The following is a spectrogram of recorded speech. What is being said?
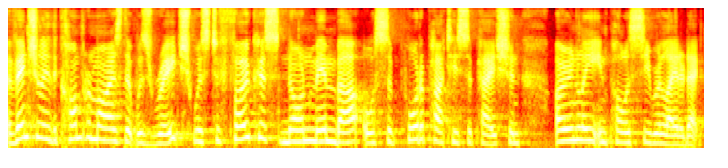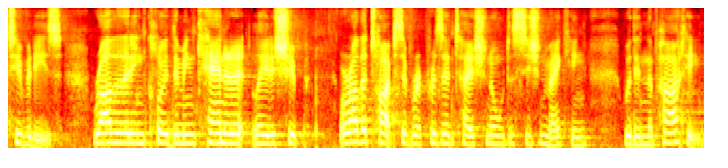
Eventually, the compromise that was reached was to focus non-member or supporter participation only in policy-related activities, rather than include them in candidate leadership or other types of representational decision-making within the party.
